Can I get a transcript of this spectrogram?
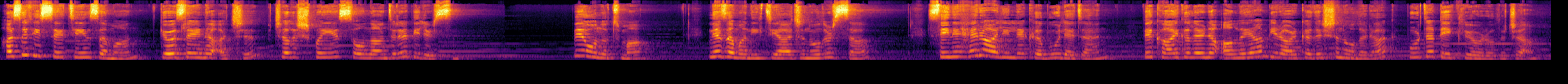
Hazır hissettiğin zaman gözlerini açıp çalışmayı sonlandırabilirsin. Ve unutma, ne zaman ihtiyacın olursa seni her halinle kabul eden ve kaygılarını anlayan bir arkadaşın olarak burada bekliyor olacağım.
